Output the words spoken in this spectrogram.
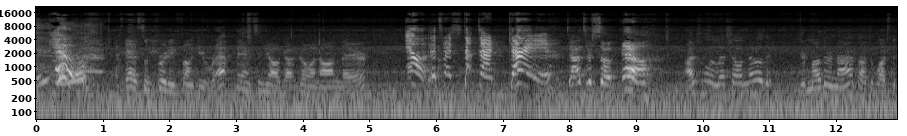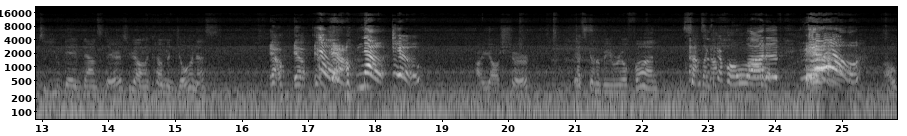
Ew. That's some pretty funky rap dancing y'all got going on there. Ew, it's my stepdad, Gary. Dads are so yeah. I just want to let y'all know that your mother and I are about to watch the TU game downstairs. You all want to come and join us. Ew, ew, ew, Ew. ew. No, ew. Are y'all sure? It's gonna be real fun. It sounds like, Sounds a whole lot lot of of ew. Oh,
